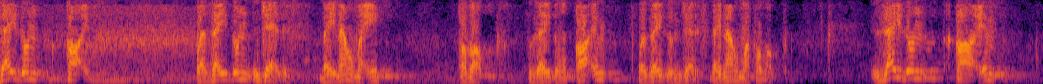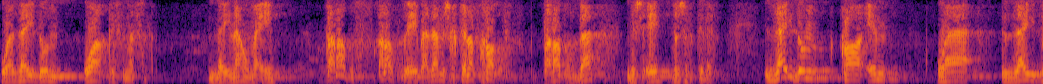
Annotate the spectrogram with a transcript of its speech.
زيد قائم وزيد جالس. بينهما إيه؟ تضاد. زيد قائم وزيد جالس. بينهما تضاد. زيد قائم وزيد واقف مثلا. بينهما إيه؟ ترادف. خلاص يبقى ده مش اختلاف خالص. الترادف ده مش إيه؟ مش اختلاف. زيد قائم وزيد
